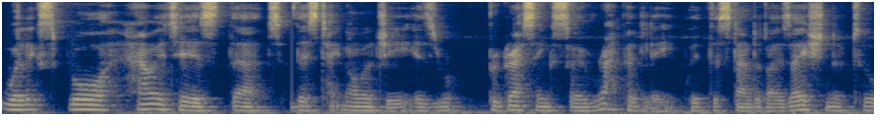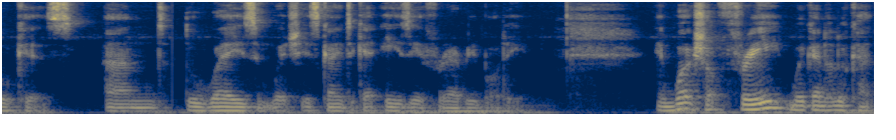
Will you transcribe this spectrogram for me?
we'll explore how it is that this technology is progressing so rapidly with the standardization of toolkits and the ways in which it's going to get easier for everybody. In workshop three, we're going to look at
